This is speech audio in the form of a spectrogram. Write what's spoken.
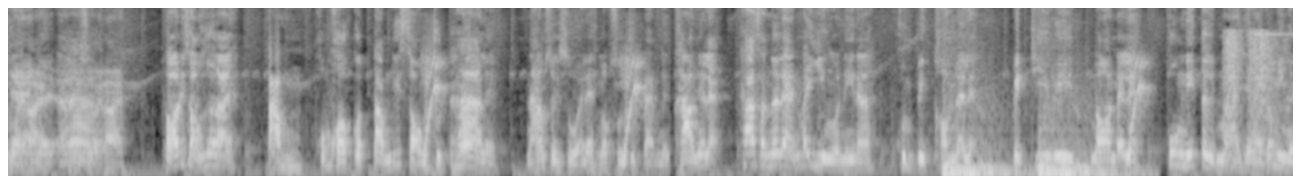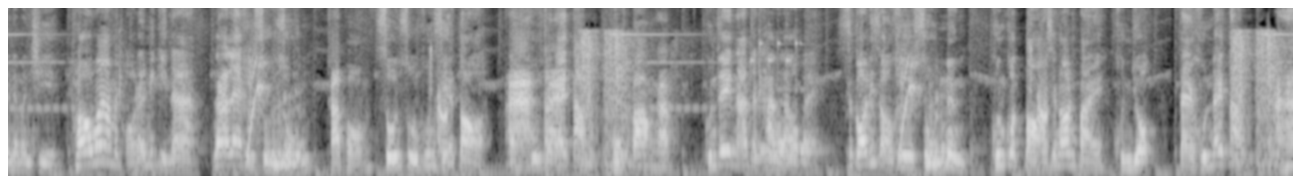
สวยๆหน่งอยๆเลยน้ำสวยๆหน่อยต่อที่ 2 คืออะไรตผมขอกดต่ำที่ 2.5 เลย น้ำสวยๆเลยลบ 0.81 คราวนี้แหละ ถ้าซันเดอร์แลนด์ไม่ยิงวันนี้นะ คุณปิดคอมได้เลย ปิดทีวีนอนได้เลย พรุ่งนี้ตื่นมายังไงก็มีเงินในบัญชี เพราะว่ามันออกได้ไม่กี่หน้า หน้าแรกคือ0 0ำครับผม0 0 คุณเสียต่อ แต่อ่าคุณจะใช่ ได้ต่ถูกต้องครับำคุณจะได้น้ำจากทางเราไป สกอร์ที่ 2 คือ 0 1 คุณกดต่ออาร์เซนอลไป คุณยก แต่คุณได้ต่ำอ่า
